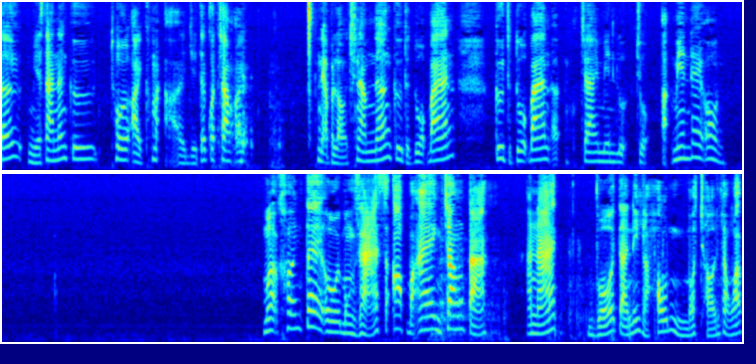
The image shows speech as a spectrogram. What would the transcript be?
ទៅវិញ្ញាសាហ្នឹងគឺធ្វើឲ្យខ្មែរនិយាយទៅគាត់ចង់ឲ្យអ្នកប្រឡងឆ្នាំហ្នឹងគឺទទួលបាន គឺទទួលបានចាយមានលក់ជក់អត់មានទេអូនមកឃើញទេអូយបងសាស្អប់បើឯងចង់តាអាណាវល់តែនេះរហូតមកច្រើនចង់មក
